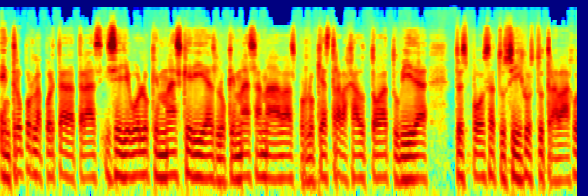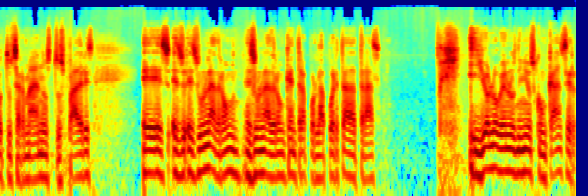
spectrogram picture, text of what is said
entró por la puerta de atrás y se llevó lo que más querías, lo que más amabas, por lo que has trabajado toda tu vida, tu esposa, tus hijos, tu trabajo, tus hermanos, tus padres. Es, es- es un ladrón, es un ladrón que entra por la puerta de atrás. Y yo lo veo en los niños con cáncer.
